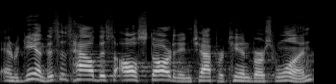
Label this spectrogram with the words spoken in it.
And again, this is how this all started in chapter 10, verse 1.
